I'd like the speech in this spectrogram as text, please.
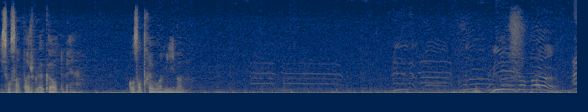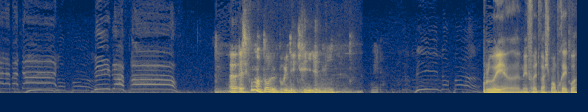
Ils sont sympas, je vous l'accorde, mais concentrez-vous un minimum. Euh, Est-ce qu'on entend le bruit des cris ennemis? Oui. Oui, euh, mais faut être vachement près quoi.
